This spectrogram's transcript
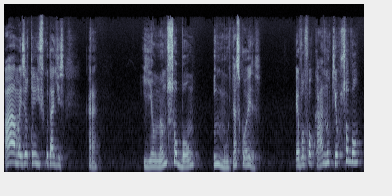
ah, mas eu tenho dificuldade disso. Cara, e eu não sou bom em muitas coisas. Eu vou focar no que eu sou bom.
